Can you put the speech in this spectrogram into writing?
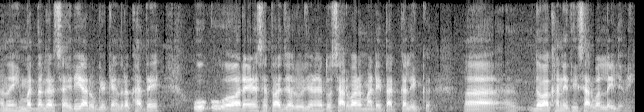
અને હિંમતનગર શહેરી આરોગ્ય કેન્દ્ર ખાતે ઓઆરએસ અથવા જરૂર જણાય તો સારવાર માટે તાત્કાલિક દવાખાનેથી સારવાર લઈ લેવી.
